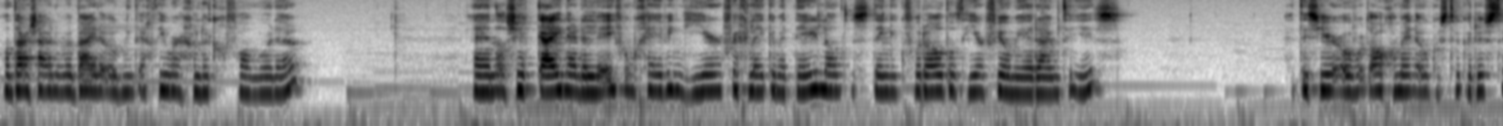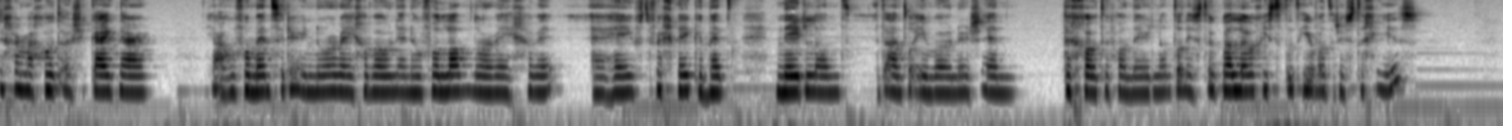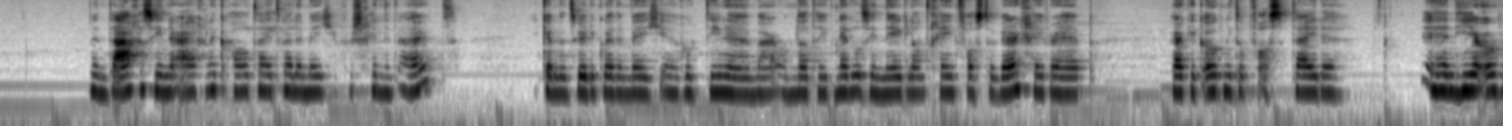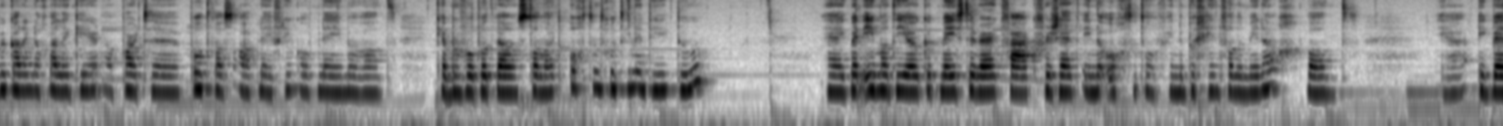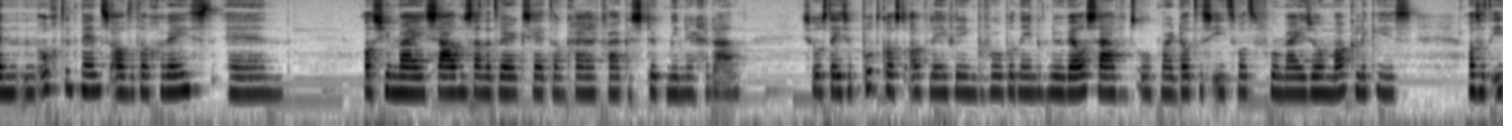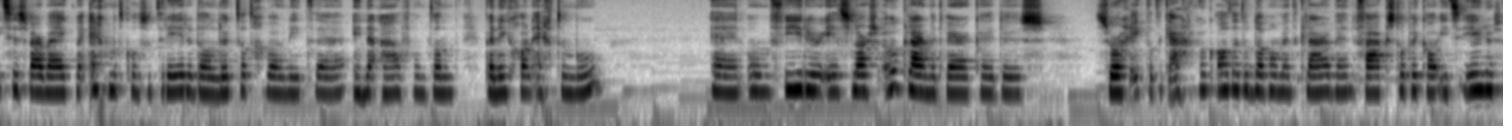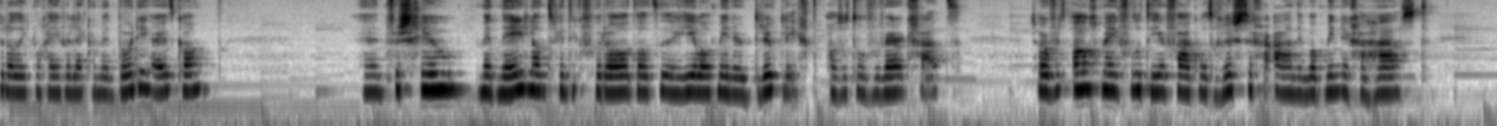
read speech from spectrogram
Want daar zouden we beide ook niet echt heel erg gelukkig van worden. En als je kijkt naar de leefomgeving hier vergeleken met Nederland, is denk ik vooral dat hier veel meer ruimte is. Het is hier over het algemeen ook een stuk rustiger. Maar goed, als je kijkt naar ja, hoeveel mensen er in Noorwegen wonen en hoeveel land Noorwegen eh, heeft vergeleken met Nederland het aantal inwoners en de grootte van Nederland, dan is het ook wel logisch dat het hier wat rustiger is. Mijn dagen zien er eigenlijk altijd wel een beetje verschillend uit. Ik heb natuurlijk wel een beetje een routine, maar omdat ik net als in Nederland geen vaste werkgever heb, werk ik ook niet op vaste tijden. En hierover kan ik nog wel een keer een aparte podcastaflevering opnemen, want ik heb bijvoorbeeld wel een standaard ochtendroutine die ik doe. Ja, ik ben iemand die ook het meeste werk vaak verzet in de ochtend of in het begin van de middag. Want ja, ik ben een ochtendmens altijd al geweest. En als je mij s'avonds aan het werk zet, dan krijg ik vaak een stuk minder gedaan. Zoals deze podcastaflevering bijvoorbeeld neem ik nu wel s'avonds op. Maar dat is iets wat voor mij zo makkelijk is. Als het iets is waarbij ik me echt moet concentreren, dan lukt dat gewoon niet uh, in de avond. Dan ben ik gewoon echt te moe. En om vier uur is Lars ook klaar met werken. Dus zorg ik dat ik eigenlijk ook altijd op dat moment klaar ben. Vaak stop ik al iets eerder, zodat ik nog even lekker met body uit kan. Het verschil met Nederland vind ik vooral dat er hier wat minder druk ligt als het over werk gaat. Zo over het algemeen voelt het hier vaak wat rustiger aan en wat minder gehaast.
